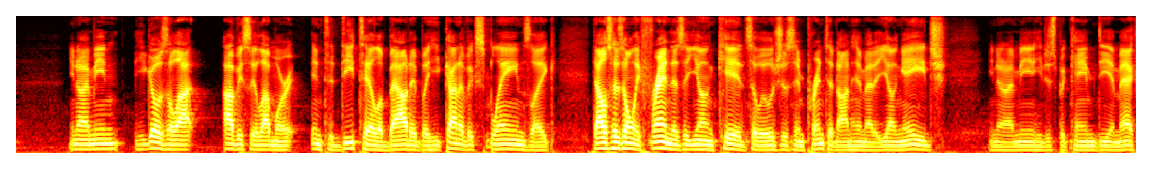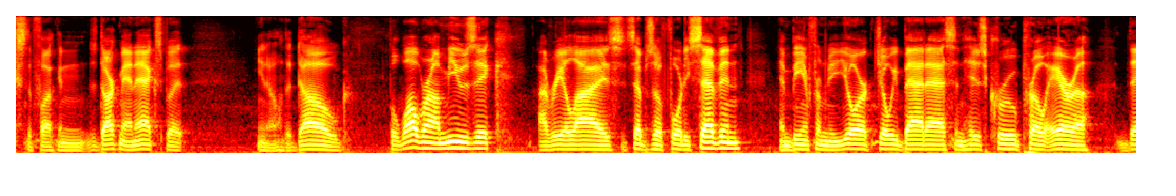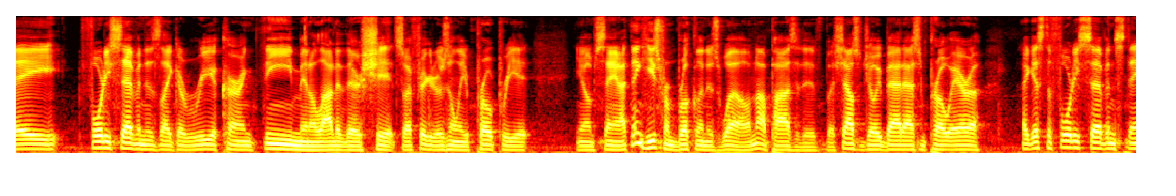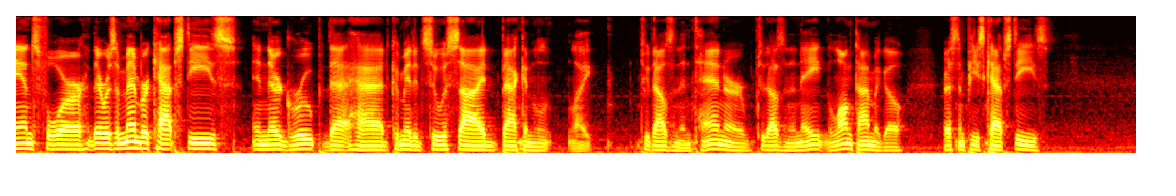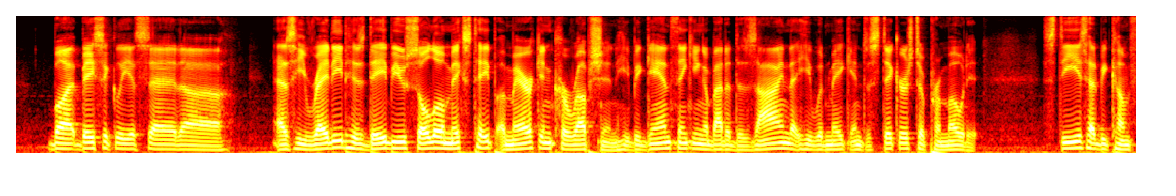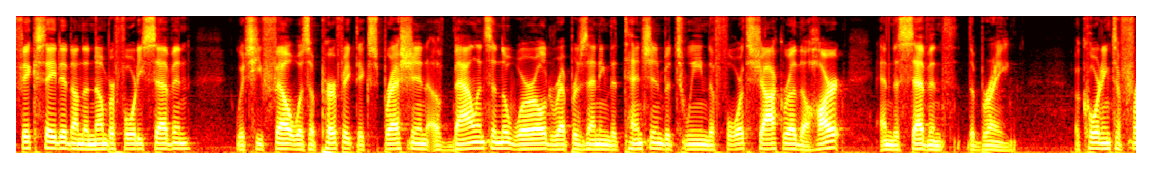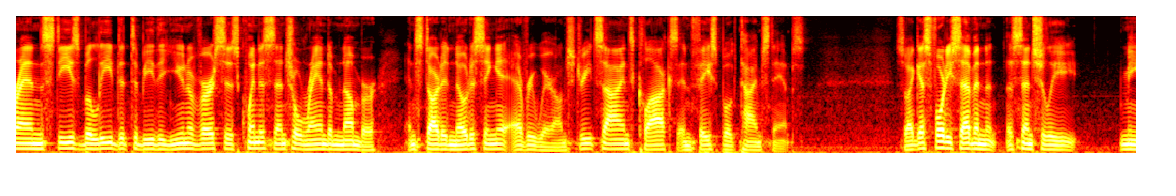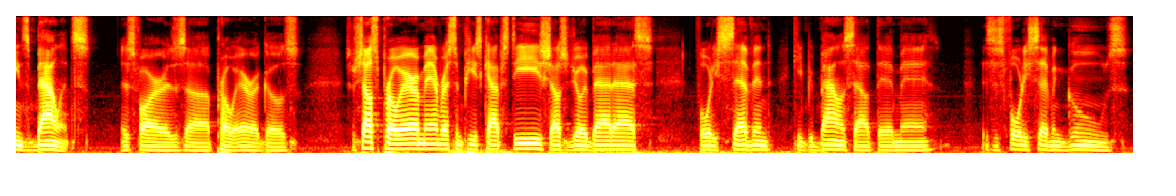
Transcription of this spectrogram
You know what I mean? He goes a lot obviously a lot more into detail about it, but he kind of explains like that was his only friend as a young kid, so it was just imprinted on him at a young age. You know what I mean? He just became DMX, the fucking Dark Man X, but you know, the dog. But while we're on music, I realize it's episode 47, and being from New York, Joey Badass and his crew, Pro Era, they 47 is like a reoccurring theme in a lot of their shit, so I figured it was only appropriate. You know what I'm saying? I think he's from Brooklyn as well. I'm not positive, but shouts to Joey Badass and Pro Era. I guess the 47 stands for there was a member Cap in their group that had committed suicide back in like 2010 or 2008, a long time ago. Rest in peace, Cap Steez. But basically, it said uh, as he readied his debut solo mixtape, American Corruption, he began thinking about a design that he would make into stickers to promote it. Steez had become fixated on the number 47, which he felt was a perfect expression of balance in the world, representing the tension between the fourth chakra, the heart, and the seventh, the brain. According to friends, Steez believed it to be the universe's quintessential random number and started noticing it everywhere on street signs, clocks, and Facebook timestamps. So I guess 47 essentially means balance as far as uh, Pro Era goes. So shouts to Pro Era, man. Rest in peace, Cap Steez. Shouts to Joey Badass. 47. Keep your balance out there, man. This is 47 Goons.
